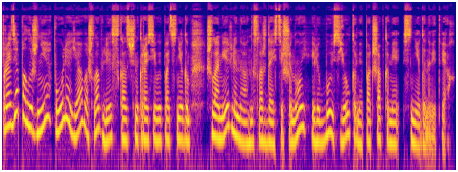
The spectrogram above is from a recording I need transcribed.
Пройдя по лыжне, поля, я вошла в лес, сказочно красивый под снегом, медленно, наслаждаясь тишиной и любуясь елками под шапками снега на ветвях.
